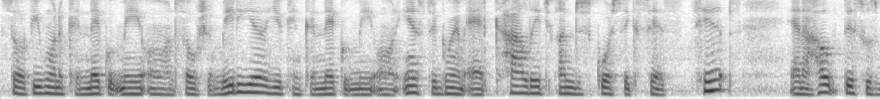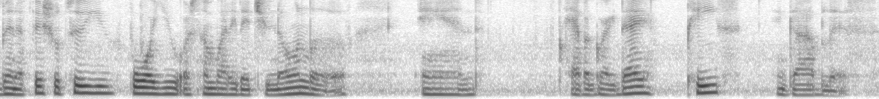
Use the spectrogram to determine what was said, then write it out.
So if you want to connect with me on social media, you can connect with me on Instagram at college underscore success tips. And I hope this was beneficial to you, for you, or somebody that you know and love. And have a great day. Peace and God bless.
